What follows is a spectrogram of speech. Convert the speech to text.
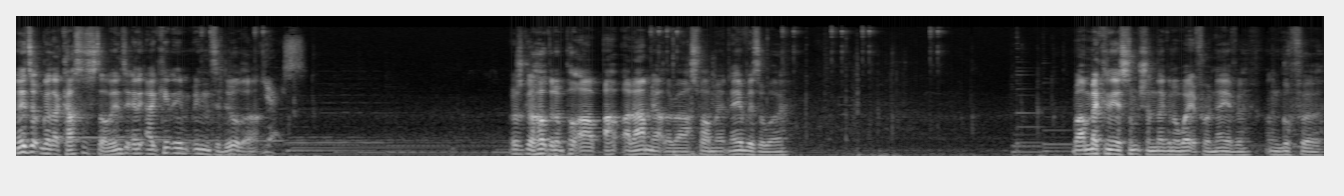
I need to upgrade that castle still. I, to, I keep meaning to do that. Yes. I'm just gonna hope they don't put an army out their ass while my navy's away. But I'm making the assumption they're gonna wait for a navy and go for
